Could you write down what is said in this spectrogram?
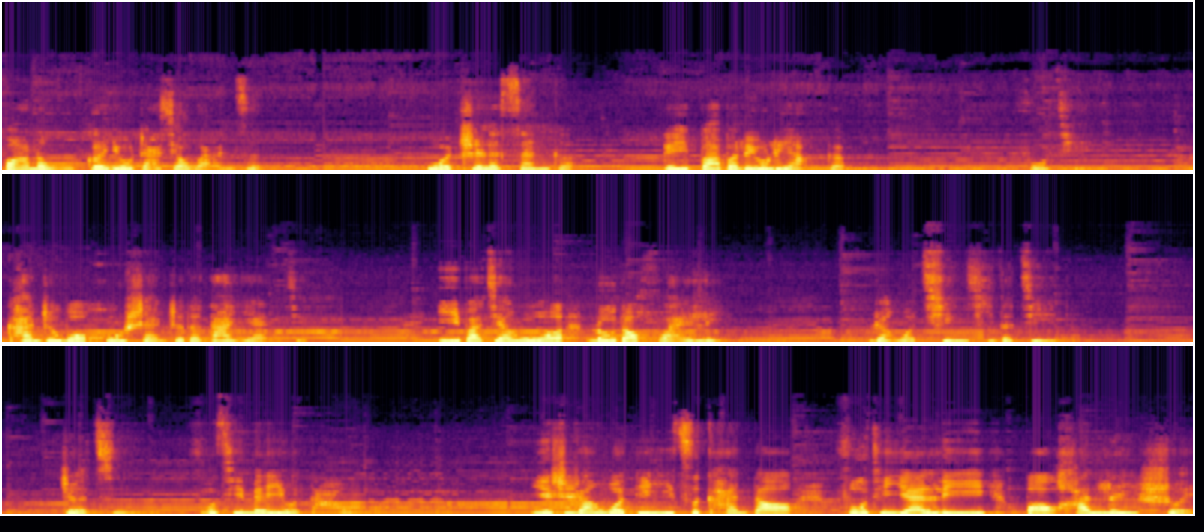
发了五个油炸小丸子，我吃了三个，给爸爸留两个。”父亲看着我忽闪着的大眼睛，一把将我搂到怀里，让我清晰的记得，这次父亲没有打我。也是让我第一次看到父亲眼里饱含泪水。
